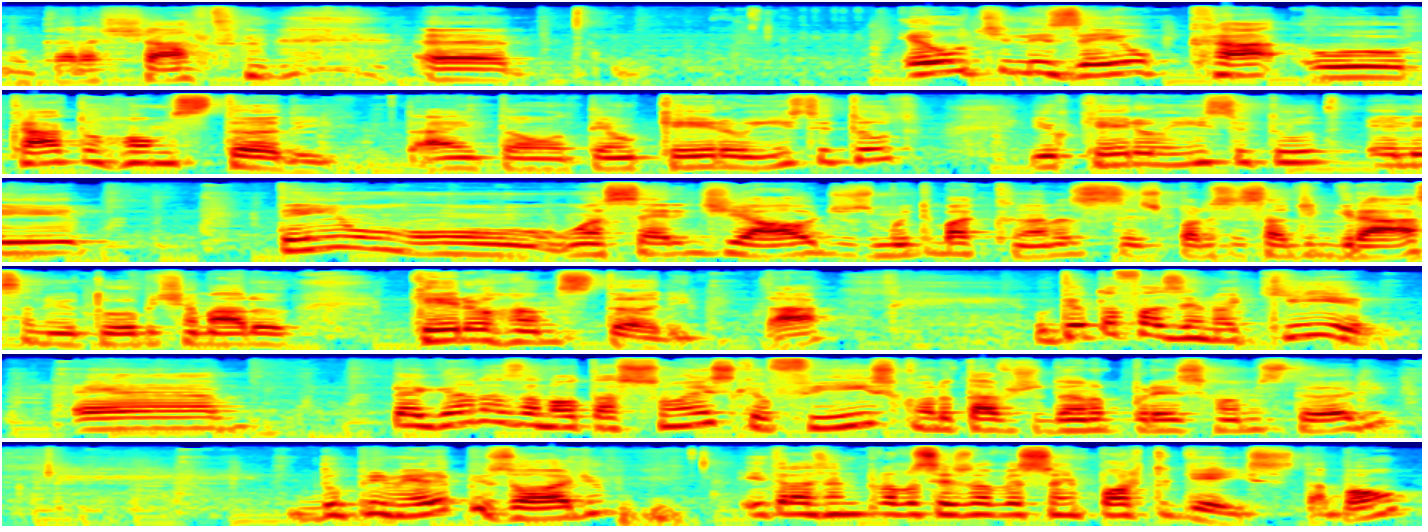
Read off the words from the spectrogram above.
um cara chato. É, eu utilizei o, o Cato Home Study, tá? Então tem o Cato Institute e o Cato Institute ele tem um, um, uma série de áudios muito bacanas, vocês podem acessar de graça no YouTube, chamado Cato Home Study, tá? O que eu tô fazendo aqui é pegando as anotações que eu fiz quando eu tava estudando por esse Home Study do primeiro episódio e trazendo para vocês uma versão em português, tá bom?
